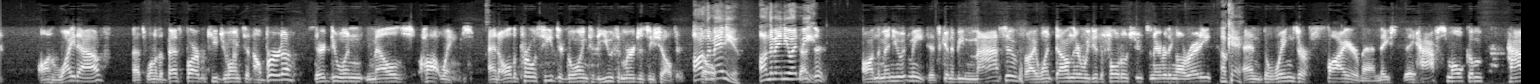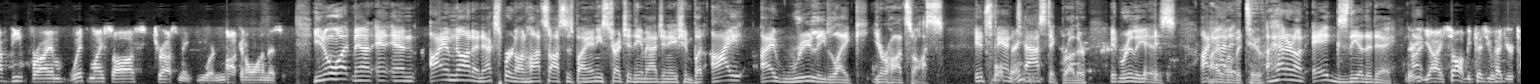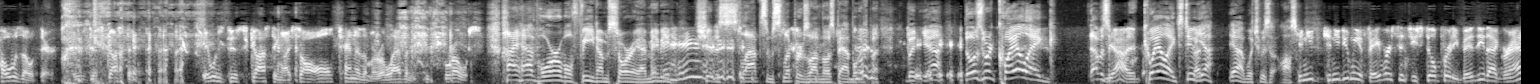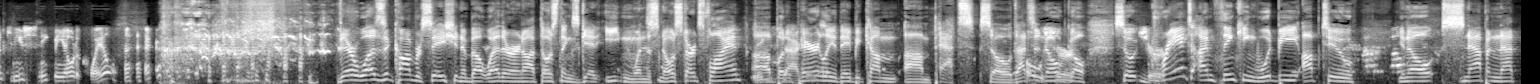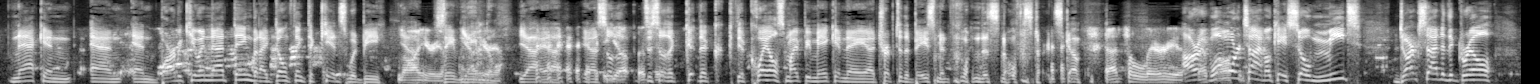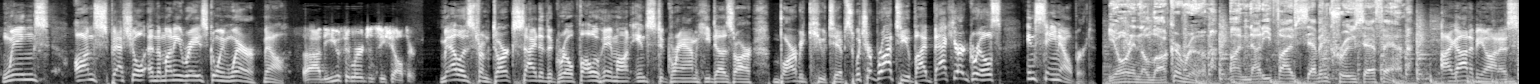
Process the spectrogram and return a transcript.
on Whyte Ave. That's one of the best barbecue joints in Alberta. They're doing Mel's hot wings, and all the proceeds are going to the youth emergency shelter. On the menu. On the menu at meat. it. On the menu at meat. It's going to be massive. I went down there. We did the photo shoots and everything already. Okay. And the wings are fire, man. They they half smoke them, half deep fry them with my sauce. Trust me, you are not going to want to miss it. You know what, man? And, and I am not an expert on hot sauces by any stretch of the imagination, but I I really like your hot sauce. It's Well, fantastic, brother. It really is. I had love it too. I had it on eggs the other day. There, yeah, I saw because you had your toes out there. It was disgusting. it was disgusting. I saw all ten of them or eleven. It's gross. I have horrible feet. I'm sorry. I maybe should have slapped some slippers on those bad boys. But, but yeah, those were quail egg. That was Yeah. quail eggs too. Yeah, yeah, which was awesome. Can you can you do me a favor since you're still pretty busy? That Grant, can you sneak me out a quail? There was a conversation about whether or not those things get eaten when the snow starts flying, uh, but apparently they become um, pets. So that's a Oh, no sure. go. So Grant, I'm thinking would be up to, you know, snapping that neck and and and barbecuing that thing, but I don't think the kids would be. no, I hear you. Save I hear you. Yeah, yeah, yeah. So, Yep, the, so the, the the quails might be making a, uh trip to the basement when the snow starts coming. That's hilarious. All right, That's one more time. Okay, so meat, dark side of the grill, wings on special, and the money raised going where, Mel? Uh, the youth emergency shelter. Mel is from Dark Side of the Grill. Follow him on Instagram. He does our barbecue tips, which are brought to you by Backyard Grills in St. Albert. You're in the locker room on 95.7 Cruise FM. I gotta be honest.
